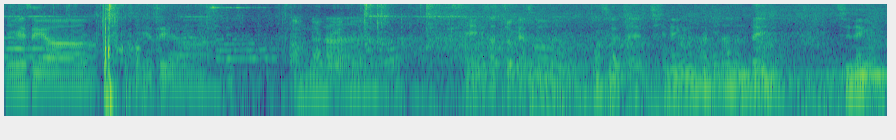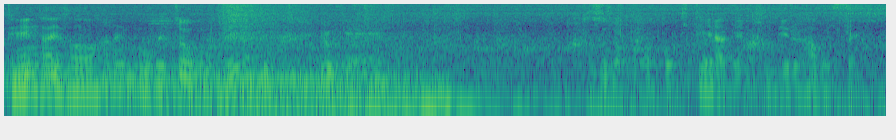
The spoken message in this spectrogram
안녕히 계세요. 안녕히 계세요. 감사합니다. 대행사 쪽에서 붙어서 이제 진행을 하긴 하는데 진행 대행사에서 하는 거 외적으로 저희가 또 이렇게 부수적으로 또 디테일하게 준비를 하고 있어요.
